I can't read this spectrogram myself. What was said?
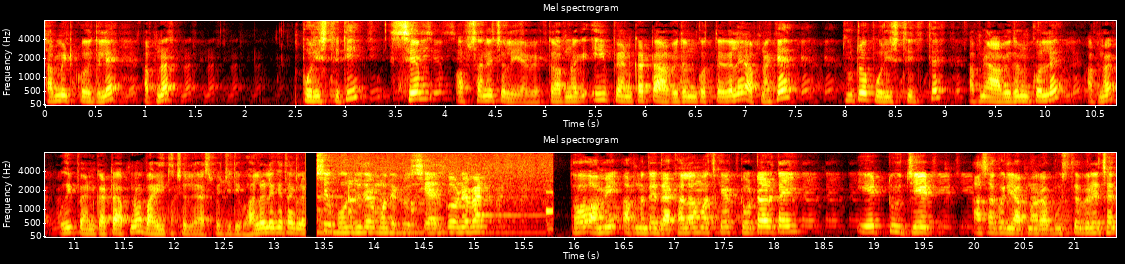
সাবমিট করে দিলে আপনার পরিস্থিতি সেম অপশানে চলে যাবে। তো আপনাকে এই প্যান কার্ডটা আবেদন করতে গেলে আপনাকে দুটো পরিস্থিতিতে আপনি আবেদন করলে আপনার ওই প্যান কার্ডটা আপনার বাড়িতে চলে আসবে। যদি ভালো লেগে থাকলে বন্ধুদের মধ্যে একটু শেয়ার করে নেবেন। তো আমি আপনাদের দেখালাম আজকে টোটালটাই এ টু জেড আশা করি আপনারা বুঝতে পেরেছেন।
